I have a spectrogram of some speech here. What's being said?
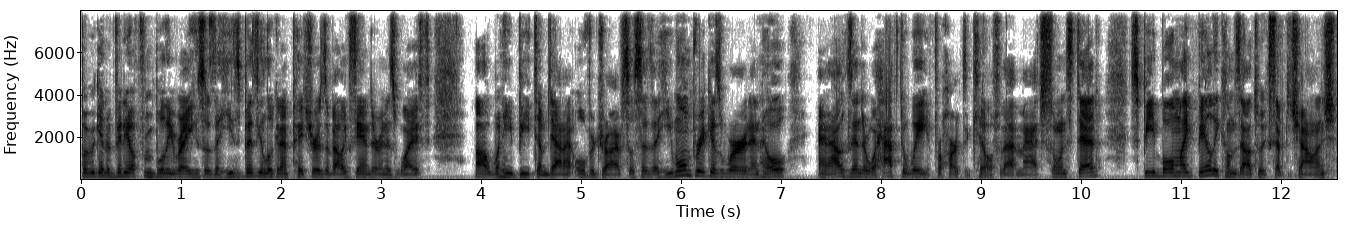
But we get a video from Bully Ray who says that he's busy looking at pictures of Alexander and his wife uh, when he beat them down at Overdrive. So says that he won't break his word and he'll and Alexander will have to wait for Hard to Kill for that match. So instead, Speedball Mike Bailey comes out to accept the challenge,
